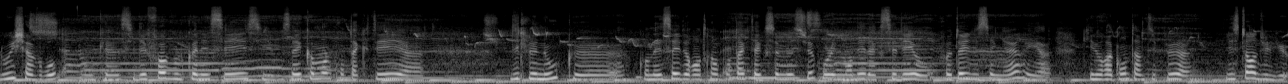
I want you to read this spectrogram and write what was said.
Louis Chavreau. Donc si des fois vous le connaissez, si vous savez comment le contacter, dites-le nous, qu'on essaye de rentrer en contact avec ce monsieur pour lui demander d'accéder au fauteuil du Seigneur et euh, qu'il nous raconte un petit peu euh, l'histoire du lieu.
